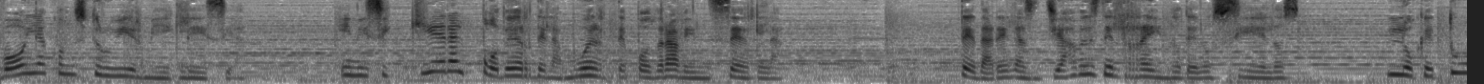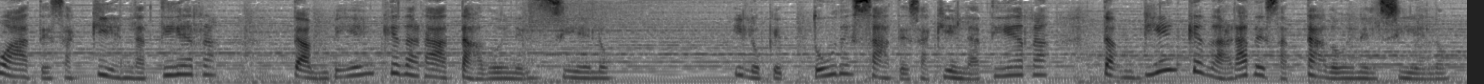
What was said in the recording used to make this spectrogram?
voy a construir mi iglesia, y ni siquiera el poder de la muerte podrá vencerla. Te daré las llaves del reino de los cielos. Lo que tú ates aquí en la tierra, también quedará atado en el cielo. Y lo que tú desates aquí en la tierra, también quedará desatado en el cielo.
